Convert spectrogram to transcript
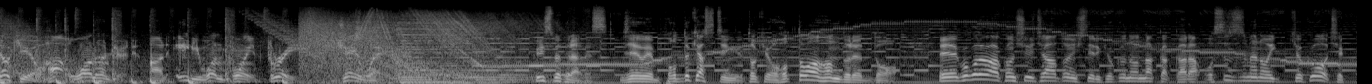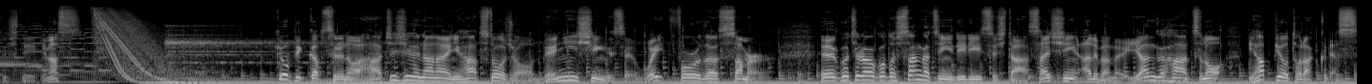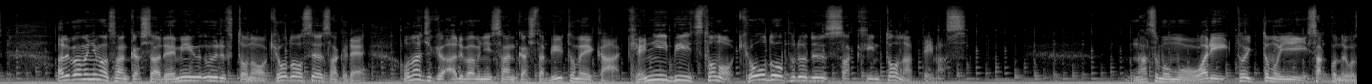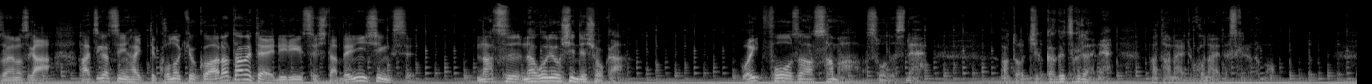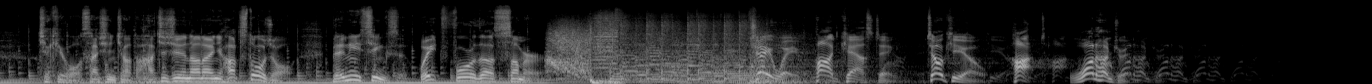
TOKYO HOT 100 on 81.3 J-WAVE クリス・ベプラーです。J-WAVE ポッドキャスティング TOKYO HOT 100、えーここでは今週チャートにしている曲の中からおすすめの一曲をチェックしていきます。今日ピックアップするのは87位に初登場ベニー・シングス Wait for the Summer、えーこちらは今年3月にリリースした最新アルバム Young Hearts の未発表トラックです。アルバムにも参加したレミー・ウルフとの共同制作で同じくアルバムに参加したビートメーカーケニー・ビーツとの共同プロデュース作品となっています。夏ももう終わりと言ってもいい昨今でございますが8月に入ってこの曲を改めてリリースしたベニー・シングス。夏名残惜しいんでしょうか。Wait for the summer そうですね。あと10ヶ月ぐらいね。待たないと来ないですけれども。チェキホ最新チャート87位に初登場ベニー・シングス Wait for the summer J-WAVE PODCASTING TOKYO HOT 100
